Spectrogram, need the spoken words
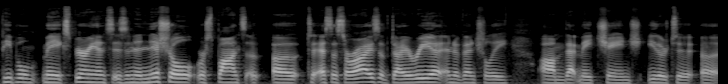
people may experience is an initial response uh, uh, to SSRIs of diarrhea, and eventually um, that may change either to uh,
